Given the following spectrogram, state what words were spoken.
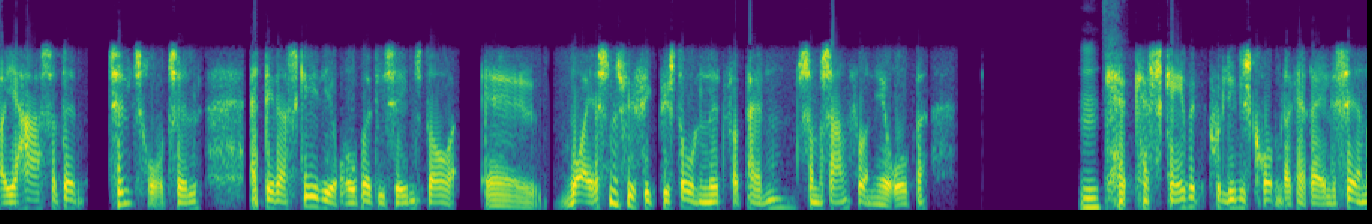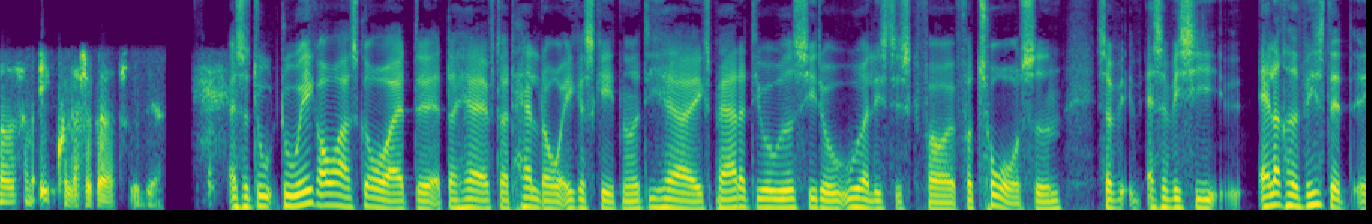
Og jeg har så den tiltro til, at det, der er sket i Europa de seneste år, øh, hvor jeg synes, vi fik pistolen lidt for panden som samfund i Europa, mm. kan, kan skabe et politisk rum, der kan realisere noget, som ikke kunne lade sig gøre tidligere. Altså, du, du er ikke overrasket over, at, øh, at der her efter et halvt år ikke er sket noget. De her eksperter, de var ude og sige, at det var urealistisk for, for to år siden. Så altså, hvis I allerede vidste at, uh,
